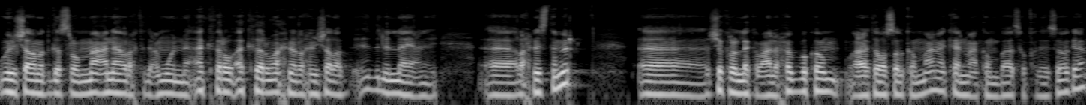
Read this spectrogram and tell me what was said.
وإن شاء الله ما تقصرون معنا وراح تدعمونا أكثر وأكثر وإحنا راح إن شاء الله بإذن الله يعني آه راح نستمر. آه شكرا لكم على حبكم وعلى تواصلكم معنا. كان معكم باسم قناة سوكا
